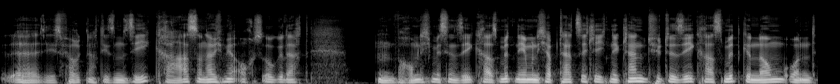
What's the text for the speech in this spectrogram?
äh, sie ist verrückt nach diesem Seegras. Und habe ich mir auch so gedacht, hm, warum nicht ein bisschen Seegras mitnehmen? Und ich habe tatsächlich eine kleine Tüte Seegras mitgenommen und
